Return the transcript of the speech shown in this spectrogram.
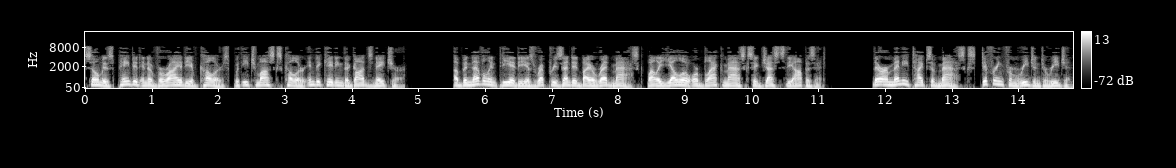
somas painted in a variety of colors, with each mask's color indicating the god's nature. A benevolent deity is represented by a red mask, while a yellow or black mask suggests the opposite. There are many types of masks, differing from region to region.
